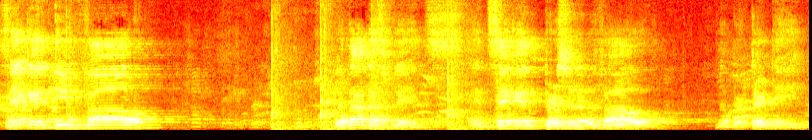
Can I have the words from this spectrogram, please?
Second team foul. Batangas Blades. And second personal foul number 38.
